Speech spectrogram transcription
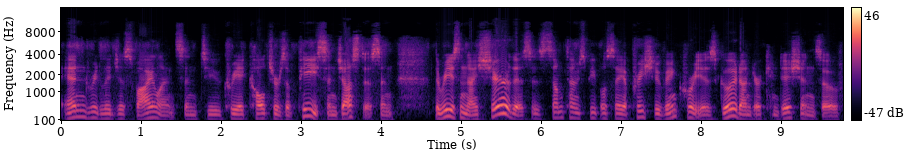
end religious violence and to create cultures of peace and justice. And the reason I share this is sometimes people say appreciative inquiry is good under conditions of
